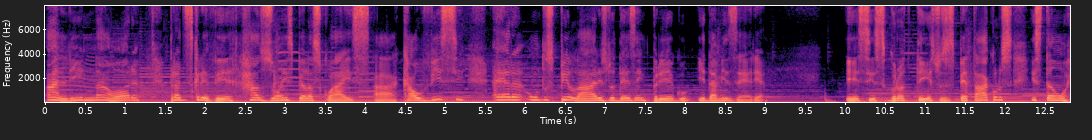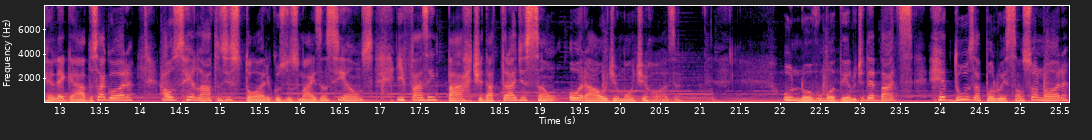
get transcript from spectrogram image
ali na hora para descrever razões pelas quais a calvície era um dos pilares do desemprego e da miséria. Esses grotescos espetáculos estão relegados agora aos relatos históricos dos mais anciãos e fazem parte da tradição oral de Monte Rosa. O novo modelo de debates reduz a poluição sonora,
